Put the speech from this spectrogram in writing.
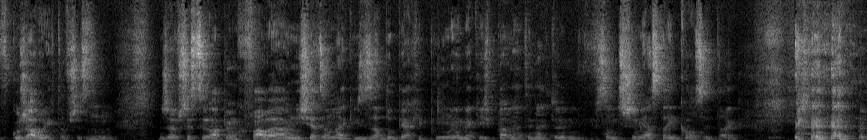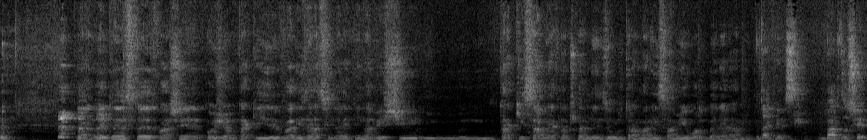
wkurzało ich to wszystko. Mhm. Że wszyscy łapią chwałę, a oni siedzą na jakichś zadupiach i pilnują jakiejś planety, na którym są trzy miasta i kozy, tak? Tak, no i to jest, to jest właśnie poziom takiej rywalizacji, nawet nienawiści, taki sam jak na przykład między Ultramarinesami i Wordbearerami. Tak jest. Bardzo się.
